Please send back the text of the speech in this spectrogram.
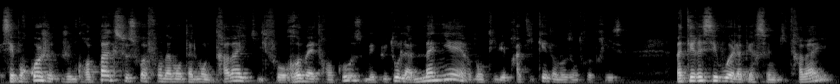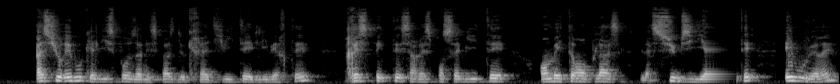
C'est pourquoi je, ne crois pas que ce soit fondamentalement le travail qu'il faut remettre en cause, mais plutôt la manière dont il est pratiqué dans nos entreprises. Intéressez-vous à la personne qui travaille, assurez-vous qu'elle dispose d'un espace de créativité et de liberté, respectez sa responsabilité en mettant en place la subsidiarité, et vous verrez,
